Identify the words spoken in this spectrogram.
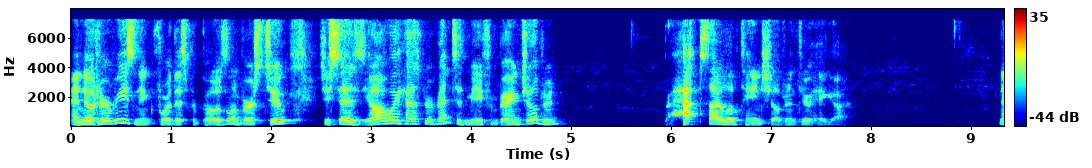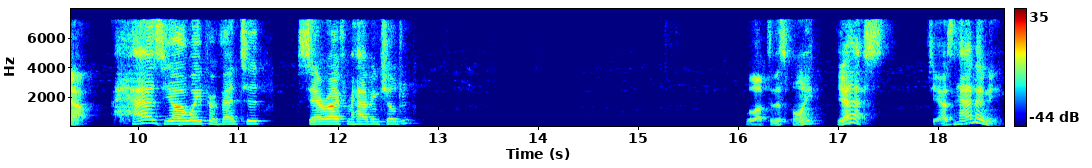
And note her reasoning for this proposal in verse 2. She says, Yahweh has prevented me from bearing children. Perhaps I will obtain children through Hagar. Now, has Yahweh prevented Sarai from having children? Well, up to this point, yes. She hasn't had any.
